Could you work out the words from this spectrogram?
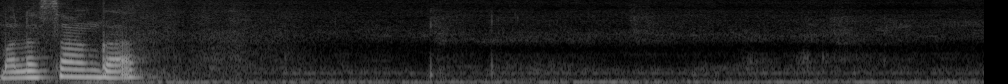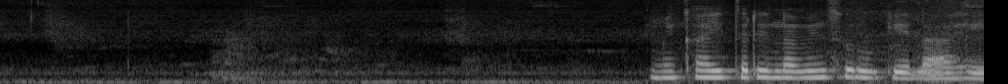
मला सांगा. मी काहीतरी नवीन सुरू केलं आहे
